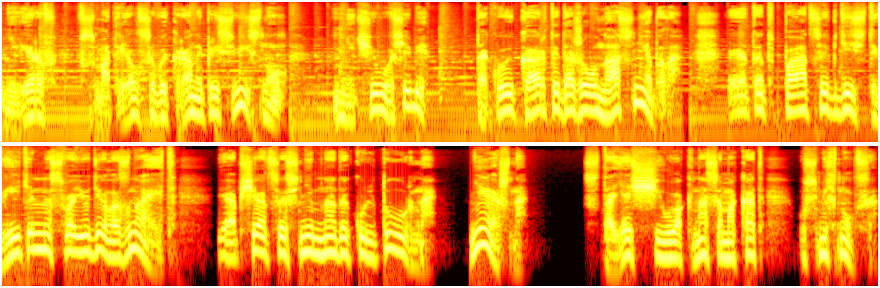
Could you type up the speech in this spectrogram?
Неверов всмотрелся в экран и присвистнул. «Ничего себе! Такой карты даже у нас не было. Этот пацик действительно свое дело знает, и общаться с ним надо культурно, нежно». Стоящий у окна самокат усмехнулся.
